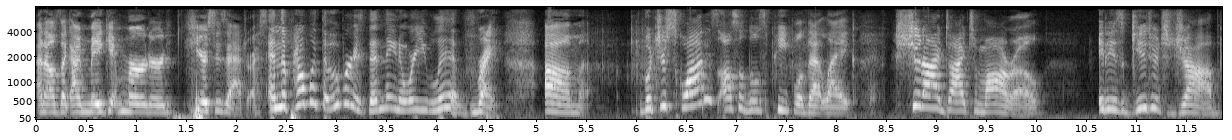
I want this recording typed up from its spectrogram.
and I was like, I may get murdered. Here's his address. And the problem with the Uber is then they know where you live. Right. Um, but your squad is also those people that like, should I die tomorrow? It is Gidget's job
